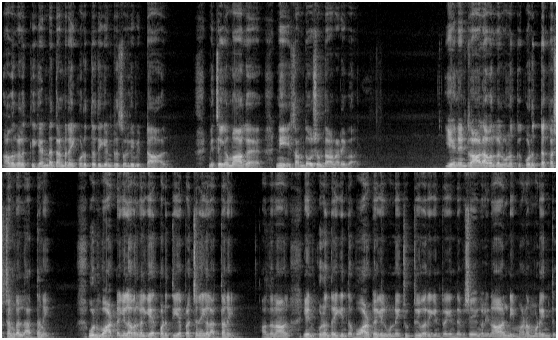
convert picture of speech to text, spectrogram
அவர்களுக்கு என்ன தண்டனை கொடுத்தது என்று சொல்லிவிட்டால் நிச்சயமாக நீ சந்தோஷம்தான் அடைவாய். ஏனென்றால் அவர்கள் உனக்கு கொடுத்த கஷ்டங்கள் அத்தனை. உன் வாழ்க்கையில் அவர்கள் ஏற்படுத்திய பிரச்சனைகள் அத்தனை. அதனால் என் குழந்தை இந்த வாழ்க்கையில் உன்னை சுற்றி வருகின்ற இந்த விஷயங்களினால் நீ மனமுடைந்து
